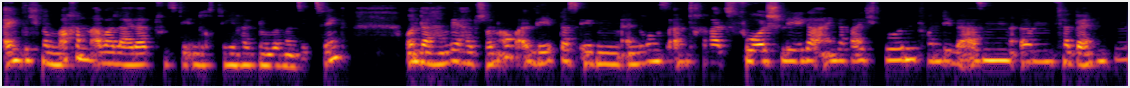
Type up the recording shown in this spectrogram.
eigentlich nur machen, aber leider tut es die Industrie halt nur, wenn man sie zwingt. Und da haben wir halt schon auch erlebt, dass eben Änderungsantragsvorschläge eingereicht wurden von diversen ähm, Verbänden,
